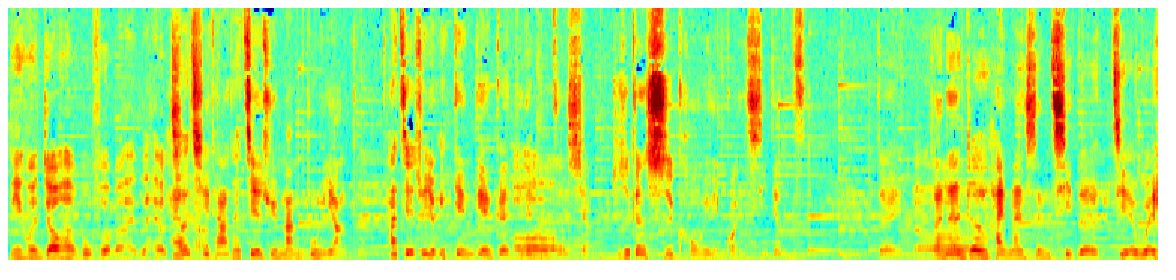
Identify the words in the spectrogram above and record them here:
灵魂交换部分吗？还是还有还有其他？它结局蛮不一样的，它结局有一点点跟你的名字像，就是跟时空有点关系这样子。对，反正就还蛮神奇的结尾。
